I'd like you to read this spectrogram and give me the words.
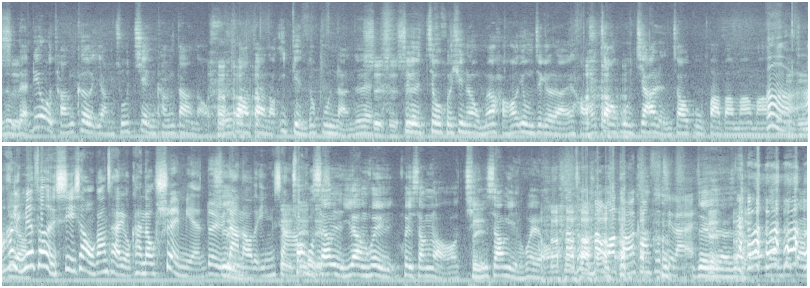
对不对？六堂课养出健康大脑，活化大脑一点都不难，对不对？是是是。这个就回去呢，我们要好好用这个来好好照顾家人，照顾爸爸妈妈。嗯，然后它里面分很细，像我刚才有看到睡眠对于大脑的影响，创伤一样会会伤脑哦，情商也会哦。那怎么办？我要赶快康复起来。对 对对，那大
